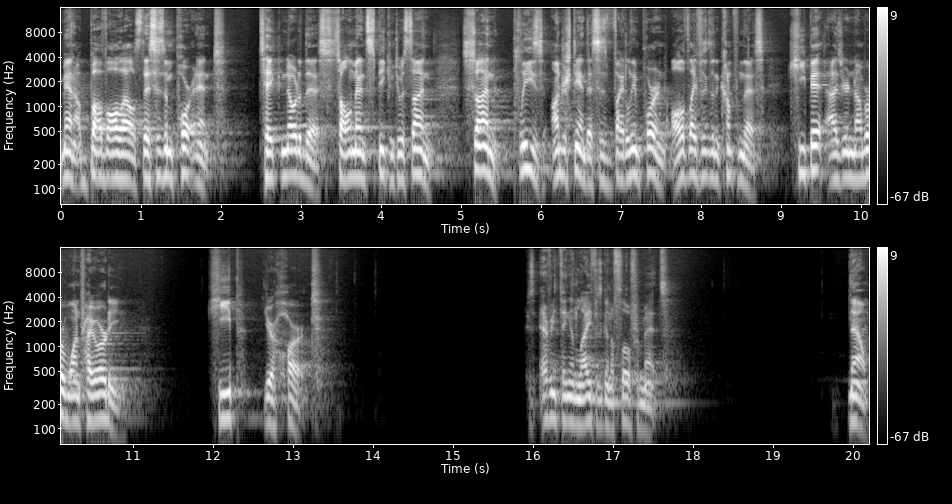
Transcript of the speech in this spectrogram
man, above all else, this is important. Take note of this. Solomon is speaking to his son Son, please understand this is vitally important. All of life is going to come from this. Keep it as your number one priority. Keep your heart. Because everything in life is going to flow from it. Now,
